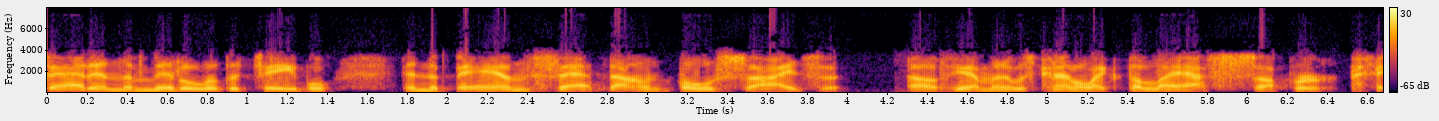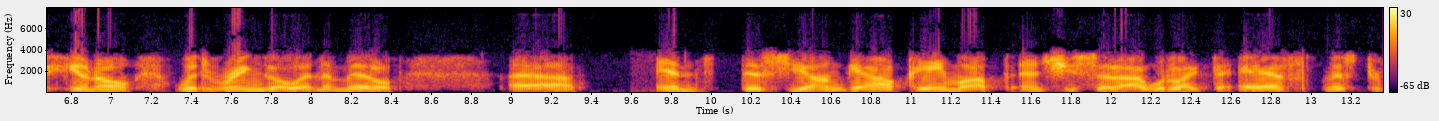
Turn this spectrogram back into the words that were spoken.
sat in the middle of the table, and the band sat down both sides of him, and it was kind of like the Last Supper, you know, with Ringo in the middle. Uh, and this young gal came up and she said, I would like to ask Mr.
